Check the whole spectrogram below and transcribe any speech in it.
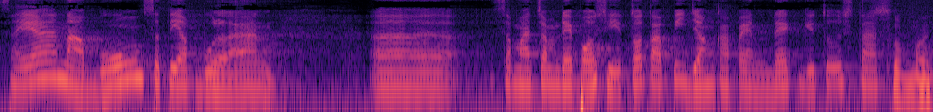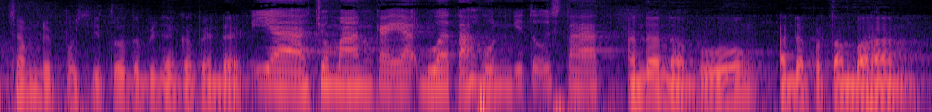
saya nabung setiap bulan uh, semacam deposito tapi jangka pendek gitu Ustadz. Semacam deposito tapi jangka pendek. Iya, cuman kayak dua tahun gitu Ustadz. Anda nabung, ada pertambahan.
